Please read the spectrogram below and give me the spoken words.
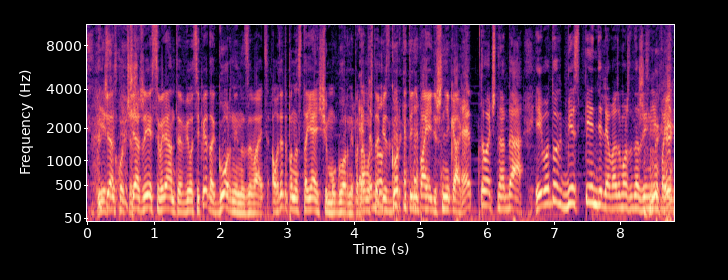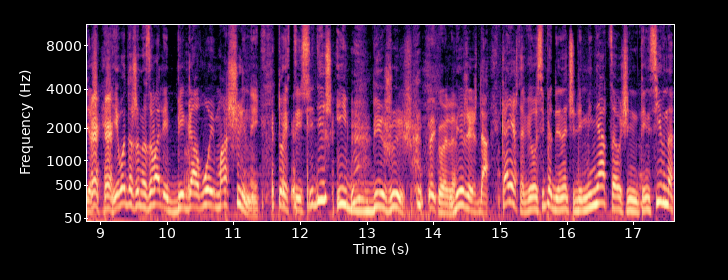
если Сейчас, хочешь. сейчас же есть варианты велосипеда, горный называется. А вот это по-настоящему горный, потому Это что был- без горки ты не поедешь никак. Это точно, да. И вот тут без пенделя, возможно, даже и не поедешь. Его даже называли беговой машиной. То есть ты сидишь и бежишь. Прикольно. Бежишь, да. Конечно, велосипеды начали меняться очень интенсивно.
